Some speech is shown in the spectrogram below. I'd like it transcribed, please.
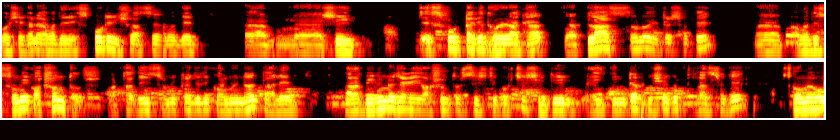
এবং সেখানে আমাদের এক্সপোর্টের ইস্যু আছে, আমাদের সেই এক্সপোর্টটাকে ধরে রাখা। প্লাস হলো এটার সাথে আমাদের শ্রমিক অসন্তোষ। অর্থাৎ এই শ্রমিকরা যদি কর্মহীন হন তাহলে তারা বিভিন্ন জায়গায় অসন্তোষ সৃষ্টি করছে। সেটি এই তিনটা বিষয়কে প্লাস রেখে শ্রম এবং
